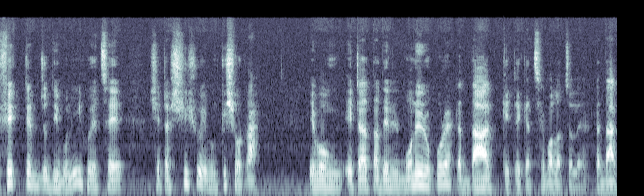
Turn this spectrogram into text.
ইফেক্টেড যদি বলি হয়েছে সেটা শিশু এবং কিশোররা। এবং এটা তাদের মনের উপর একটা দাগ কেটে গেছে বলা চলে, একটা দাগ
